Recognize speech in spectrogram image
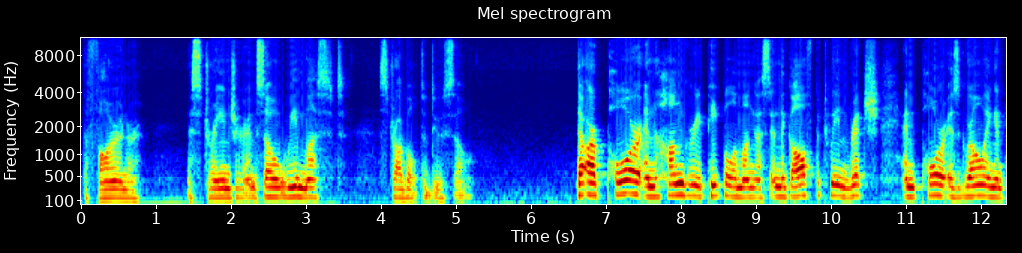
the foreigner, the stranger, and so we must struggle to do so. There are poor and hungry people among us, and the gulf between rich and poor is growing. And,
